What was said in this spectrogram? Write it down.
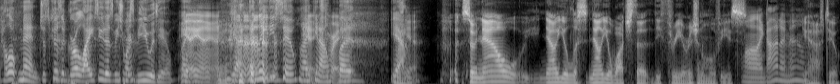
hello men, just because a girl likes you doesn't mean she wants to be with you. Like, yeah, yeah, yeah, yeah, and ladies too, like Yeah, you know, right. but yeah. yeah. so now now you'll listen. Now you'll watch the the three original movies. Well, I gotta know. You have to.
